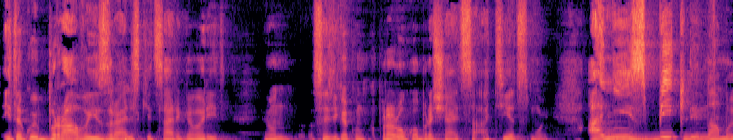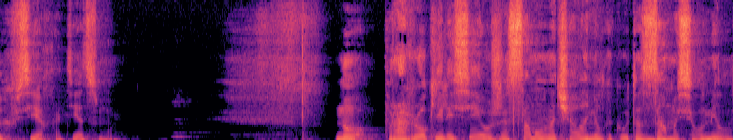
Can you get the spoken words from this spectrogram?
И такой бравый израильский царь говорит, и он, смотрите, как он к пророку обращается, «Отец мой, а не избить ли нам их всех, Отец мой?» Но пророк Елисей уже с самого начала имел какой-то замысел, имел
